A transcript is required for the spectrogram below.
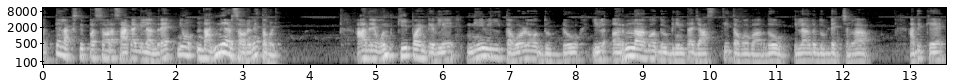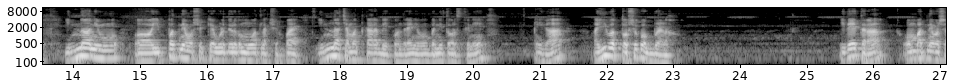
ಮತ್ತೆ ಲಕ್ಷದ ಇಪ್ಪತ್ತು ಸಾವಿರ ಸಾಕಾಗಿಲ್ಲ ಅಂದರೆ ನೀವು ಒಂದು ಹನ್ನೆರಡು ಸಾವಿರನೇ ತಗೊಳ್ಳಿ. ಆದರೆ ಒಂದು ಕೀ ಪಾಯಿಂಟ್ ಇರಲಿ, ನೀವಿಲ್ಲಿ ತಗೊಳ್ಳೋ ದುಡ್ಡು ಇಲ್ಲಿ ಅರ್ನ್ ಆಗೋ ದುಡ್ಡಿಗಿಂತ ಜಾಸ್ತಿ ತಗೋಬಾರ್ದು, ಇಲ್ಲಾಂದರೆ ದುಡ್ಡು ಹೆಚ್ಚಲ್ಲ. ಅದಕ್ಕೆ ಇನ್ನೂ ನೀವು ಇಪ್ಪತ್ತನೇ ವರ್ಷಕ್ಕೆ ಉಳಿದಿರೋದು ಮೂವತ್ತು ಲಕ್ಷ ರೂಪಾಯಿ. ಇನ್ನೂ ಚಮತ್ಕಾರ ಬೇಕು ಅಂದರೆ ನೀವು ಬನ್ನಿ ತೋರಿಸ್ತೀನಿ. ಈಗ ಐವತ್ತು ವರ್ಷಕ್ಕೆ ಹೋಗ್ಬೇಡ ಇದೇ ಥರ ಒಂಬತ್ತನೇ ವರ್ಷ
